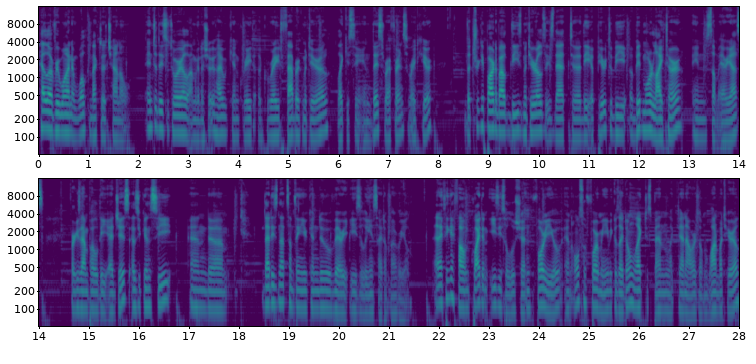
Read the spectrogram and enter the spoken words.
Hello everyone and welcome back to the channel. In today's tutorial I'm going to show you how we can create a great fabric material like you see in this reference right here. The tricky part about these materials is that uh, they appear to be a bit more lighter in some areas. For example the edges as you can see and um, that is not something you can do very easily inside of Unreal. And I think I found quite an easy solution for you and also for me because I don't like to spend like 10 hours on one material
